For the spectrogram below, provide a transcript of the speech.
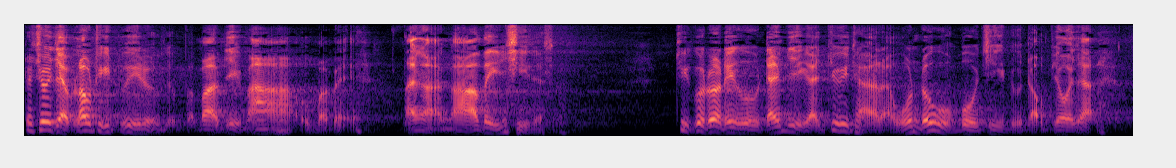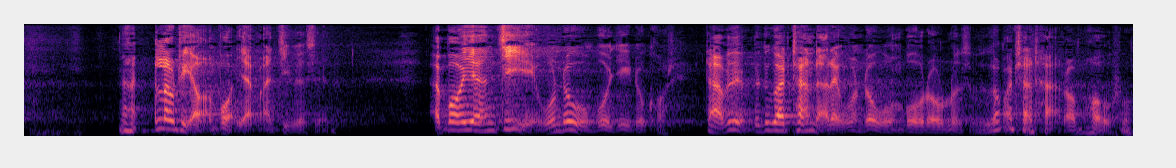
တချို့ကျဘယ်လောက်ထိတွေးလို့ဗမာပြည်မှာဥပပဲတန်ခါ9သိန်းရှိတယ်ဆို။တဒီကိုယ်တော်တွေကိုတိုင်းပြည်ကကြွေးထားတာဝန်တော့ဝန်ပို့ကြည့်လို့တော့ပြောကြတယ်နော်အဲ့လောက်ထိအောင်အပေါ်ရမှကြည့်ပါစေအပေါ်ရန်ကြည့်ရင်ဝန်တော့ဝန်ပို့ကြည့်လို့ခေါ်တယ်ဒါပဲဘယ်သူကထမ်းတာတဲ့ဝန်တော့ဝန်ပို့တော့လို့ဆိုသူကမထမ်းတာတော့မဟုတ်ဘူး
